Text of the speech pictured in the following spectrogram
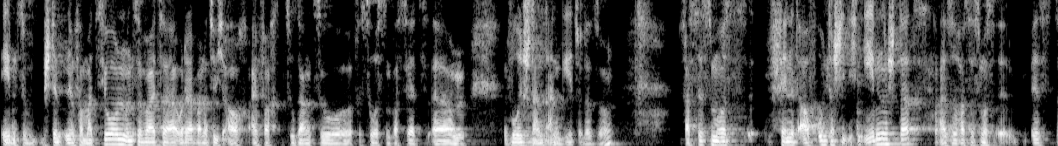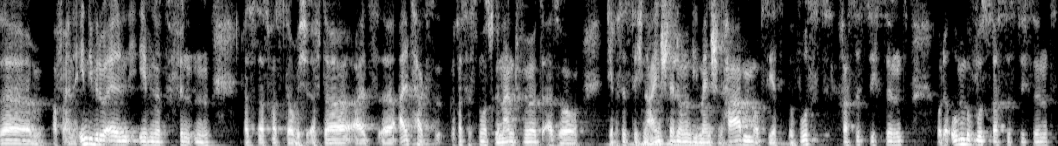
eben zu bestimmten Informationen und so weiter oder aber natürlich auch einfach Zugang zu Ressourcen, was jetzt ähm, Wohlstand angeht oder so. Rassismus findet auf unterschiedlichen Ebenen statt. Also Rassismus äh, ist äh, auf einer individuellen Ebene zu finden. Das ist das, was, glaube ich, öfter als äh, Alltagsrassismus genannt wird. Also die rassistischen Einstellungen, die Menschen haben, ob sie jetzt bewusst rassistisch sind oder unbewusst rassistisch sind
